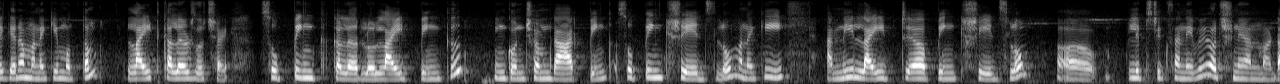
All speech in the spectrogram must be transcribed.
దగ్గర మనకి మొత్తం లైట్ కలర్స్ వచ్చాయి. సో పింక్ కలర్లో లైట్ పింక్ ఇంకొంచెం డార్క్ పింక్. సో పింక్ షేడ్స్లో మనకి అన్ని లైట్ పింక్ షేడ్స్లో లిప్స్టిక్స్ అనేవి వచ్చినాయి అనమాట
